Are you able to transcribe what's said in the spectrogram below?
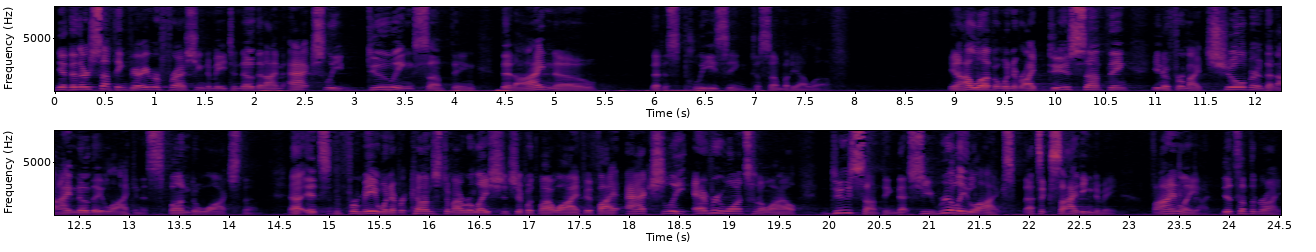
You know, there's something very refreshing to me to know that I'm actually doing something that I know that is pleasing to somebody I love. You know, I love it whenever I do something, you know, for my children that I know they like and it's fun to watch them. Uh, it's for me whenever it comes to my relationship with my wife, if I actually every once in a while do something that she really likes, that's exciting to me. Finally, I did something right.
